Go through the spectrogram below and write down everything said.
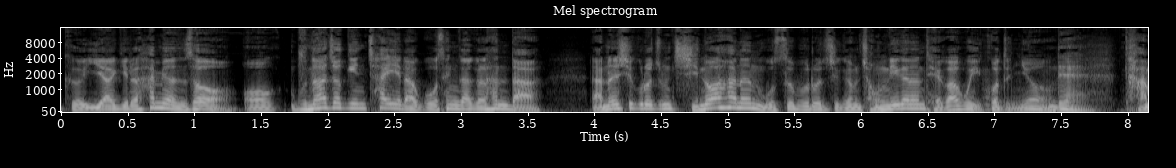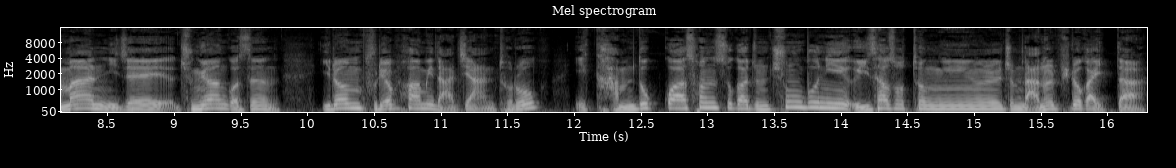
그 이야기를 하면서 어 문화적인 차이라고 생각을 한다. 라는 식으로 좀 진화하는 모습으로 지금 정리가 돼가고 있거든요. 네. 다만 이제 중요한 것은 이런 불협화음이 나지 않도록 이 감독과 선수가 좀 충분히 의사소통을 좀 나눌 필요가 있다.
